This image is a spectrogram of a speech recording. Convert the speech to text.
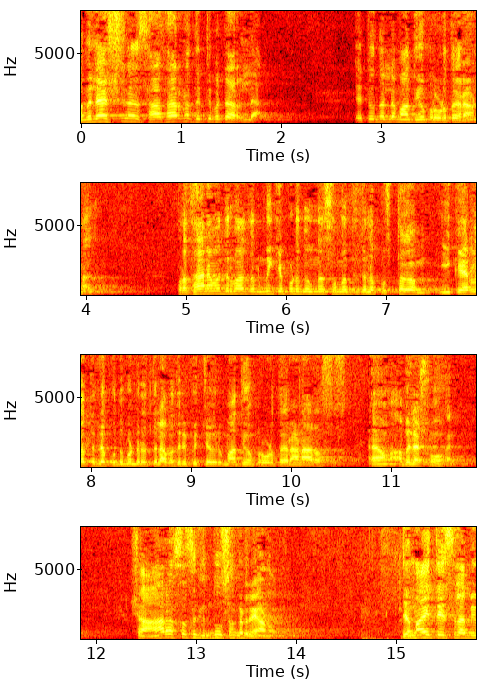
അഭിലാഷിന് സാധാരണ തെറ്റുപറ്റാറില്ല. ഏറ്റവും നല്ല മാധ്യമ പ്രധാനമന്ത്രിമാർ നിർമ്മിക്കപ്പെടുന്ന സംബന്ധിച്ചുള്ള പുസ്തകം ഈ കേരളത്തിന്റെ പൊതുമണ്ഡലത്തിൽ അവതരിപ്പിച്ച ഒരു മാധ്യമ പ്രവർത്തകനാണ് R S S Abhilash Mohan. പക്ഷെ ആർ എസ് എസ് ഹിന്ദു സംഘടനയാണോ? ജമായത്തെ ഇസ്ലാമി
